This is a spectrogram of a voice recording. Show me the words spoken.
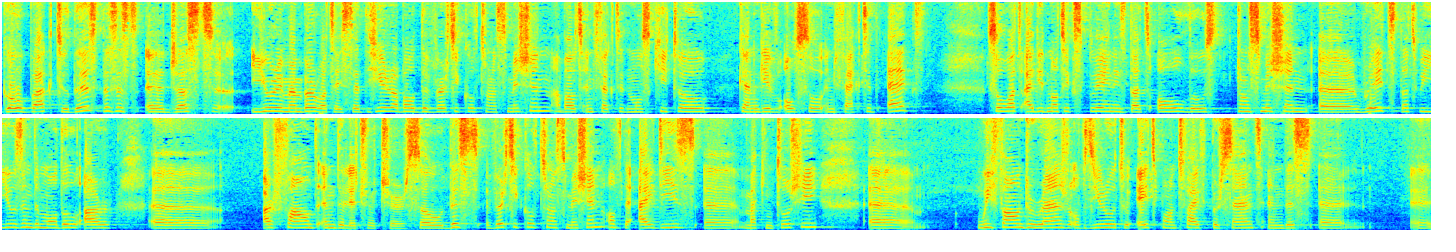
go back to this. This is uh, just, uh, you remember what I said here about the vertical transmission, about infected mosquito can give also infected eggs. So what I did not explain is that all those transmission uh, rates that we use in the model are, uh, are found in the literature. So this vertical transmission of the Aedes uh, McIntoshi, uh, we found a range of 0 to 8.5% in this uh, uh,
